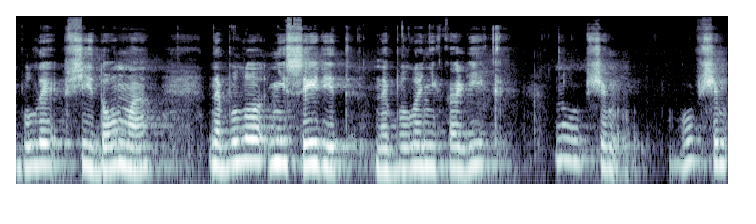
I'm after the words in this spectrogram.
були всі вдома, не було ні сиріт, не було ні калік. Ну, в общем, в общем,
